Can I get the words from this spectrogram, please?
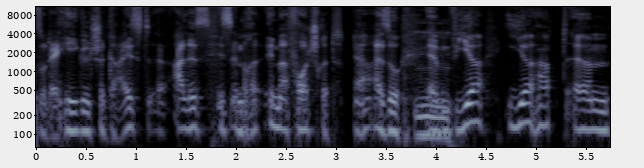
so der Hegelsche Geist, äh, alles ist im, immer Fortschritt. Ja, also ähm, wir, ihr habt ähm,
